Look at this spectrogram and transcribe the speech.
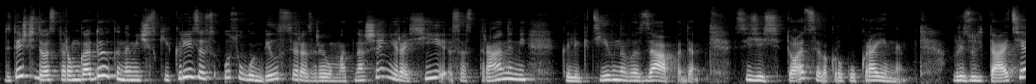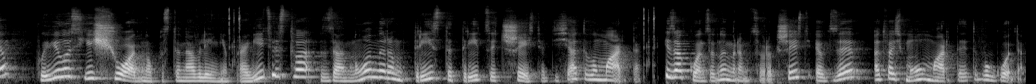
В 2022 году экономический кризис усугубился разрывом отношений России со странами коллективного Запада в связи с ситуацией вокруг Украины. В результате появилось еще одно постановление правительства за номером 336 от 10 марта и закон за номером 46 ФЗ от 8 марта этого года,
